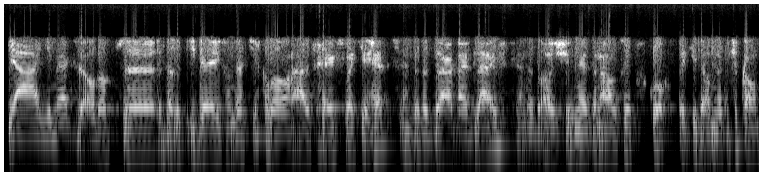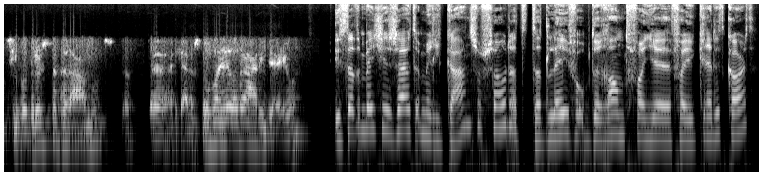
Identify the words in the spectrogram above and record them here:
Ja, je merkt wel dat, uh, dat het idee van dat je gewoon uitgeeft wat je hebt... en dat het daarbij blijft. En dat als je net een auto hebt gekocht... dat je dan met de vakantie wat rustiger aan moet. Dat, uh, ja, dat is toch wel een heel raar idee, hoor. Is dat een beetje Zuid-Amerikaans of zo? Dat, dat leven op de rand van je, van je creditcard?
